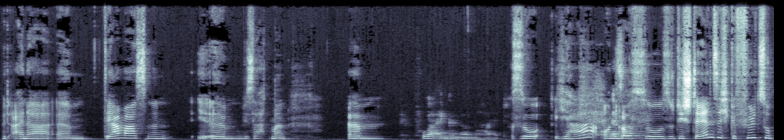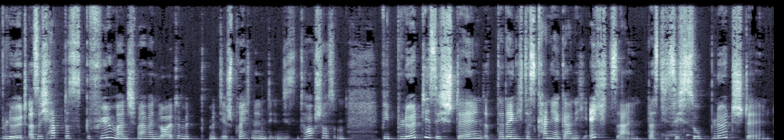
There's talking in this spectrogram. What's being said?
mit einer ähm, dermaßen, wie sagt man, ähm, Voreingenommenheit. so, ja, und Also- auch so, so, die stellen sich gefühlt so blöd. Also ich habe das Gefühl manchmal, wenn Leute mit, mit dir sprechen in, in diesen Talkshows und wie blöd die sich stellen, da, da denke ich, das kann ja gar nicht echt sein, dass die sich so blöd stellen.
